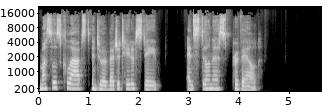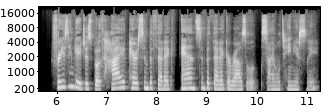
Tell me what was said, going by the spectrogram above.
muscles collapsed into a vegetative state, and stillness prevailed. Freeze engages both high parasympathetic and sympathetic arousal simultaneously.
